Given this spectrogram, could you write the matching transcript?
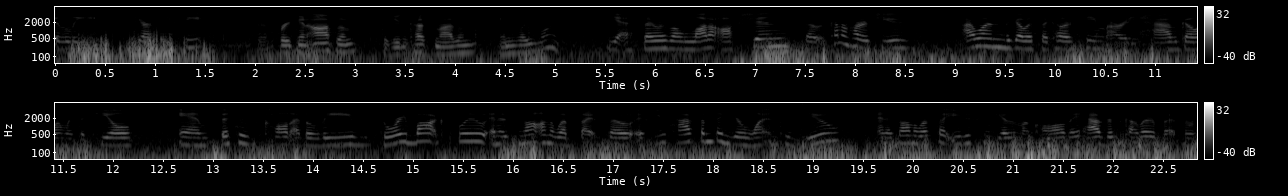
Elite PRP seats. Which are freaking awesome because you can customize them any way you want. Yes, there was a lot of options, so it was kind of hard to choose. I wanted to go with the color scheme I already have going with the teal and this is called I believe Jewelry Box Blue and it's not on the website so if you have something you're wanting to do and it's not on the website you just can give them a call they have this color but for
